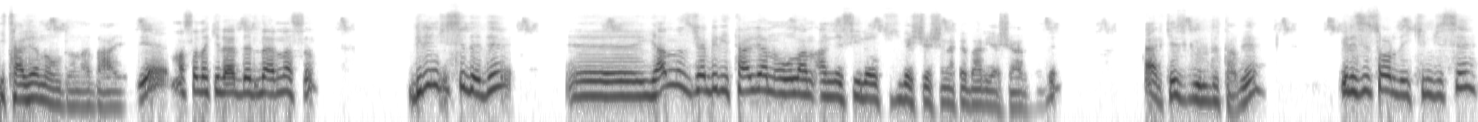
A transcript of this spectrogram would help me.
İtalyan olduğuna dair diye. Masadakiler dediler nasıl? Birincisi dedi e, yalnızca bir İtalyan oğlan annesiyle 35 yaşına kadar yaşar dedi. Herkes güldü tabii. Birisi sordu ikincisi.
